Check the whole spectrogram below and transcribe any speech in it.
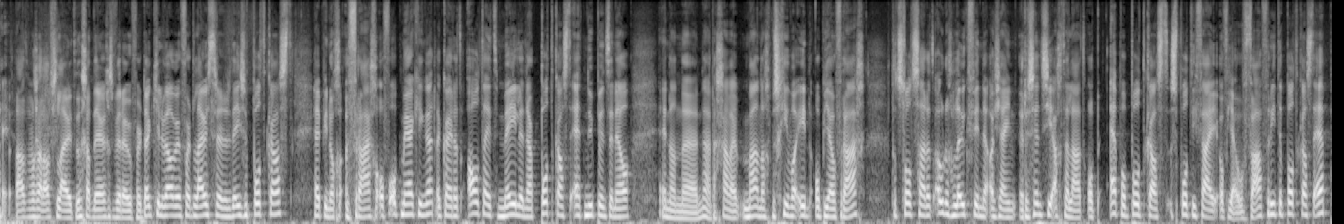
hey, laten we gaan afsluiten. Het gaat nergens meer over. Dank jullie wel weer voor het luisteren naar deze podcast. Heb je nog vragen of opmerkingen? Dan kan je dat altijd mailen naar podcast.nu.nl. En dan, uh, nou, dan gaan wij maandag misschien wel in op jouw vraag. Tot slot zou het ook nog leuk vinden als jij een recensie achterlaat op Apple Podcast, Spotify of jouw favoriete podcast app.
